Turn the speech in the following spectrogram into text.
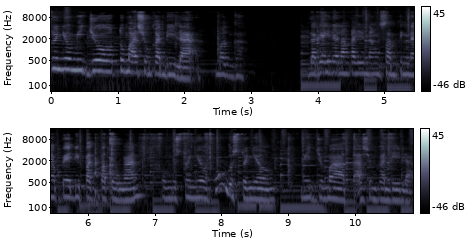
gusto nyo medyo tumaas yung kandila, mag maglagay na lang kayo ng something na pwede pagpatungan. Kung gusto nyo, kung gusto nyo, medyo mataas yung kandila.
